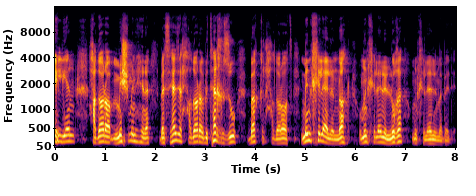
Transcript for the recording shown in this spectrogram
الين حضارة مش من هنا. بس هذه الحضارة بتغزو باقي الحضارات من خلال النهر ومن خلال اللغة ومن خلال المبادئ.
